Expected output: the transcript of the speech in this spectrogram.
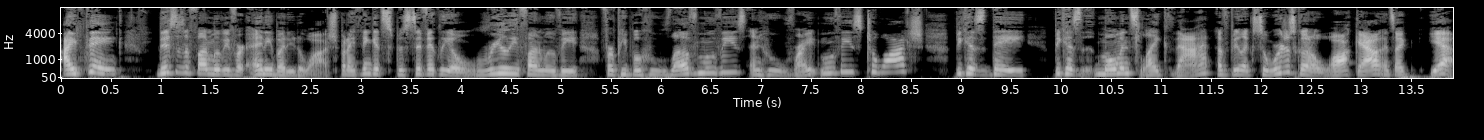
I think this is a fun movie for anybody to watch, but I think it's specifically a really fun movie for people who love movies and who write movies to watch because they because moments like that of being like, so we're just gonna walk out. It's like, yeah,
